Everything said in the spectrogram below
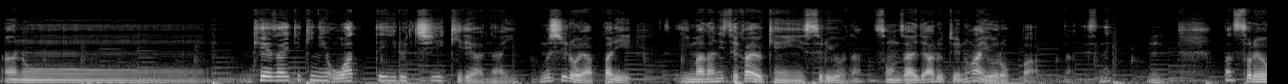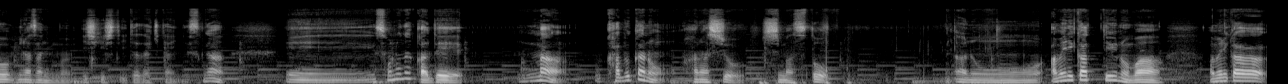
あのー、経済的に終わっている地域ではないむしろやっぱり未だに世界を牽引するような存在であるというのがヨーロッパなんですね。うんまずそれを皆さんにも意識していただきたいんですが、えー、その中で、まあ、株価の話をしますと、あのー、アメリカっていうのは、アメリカ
